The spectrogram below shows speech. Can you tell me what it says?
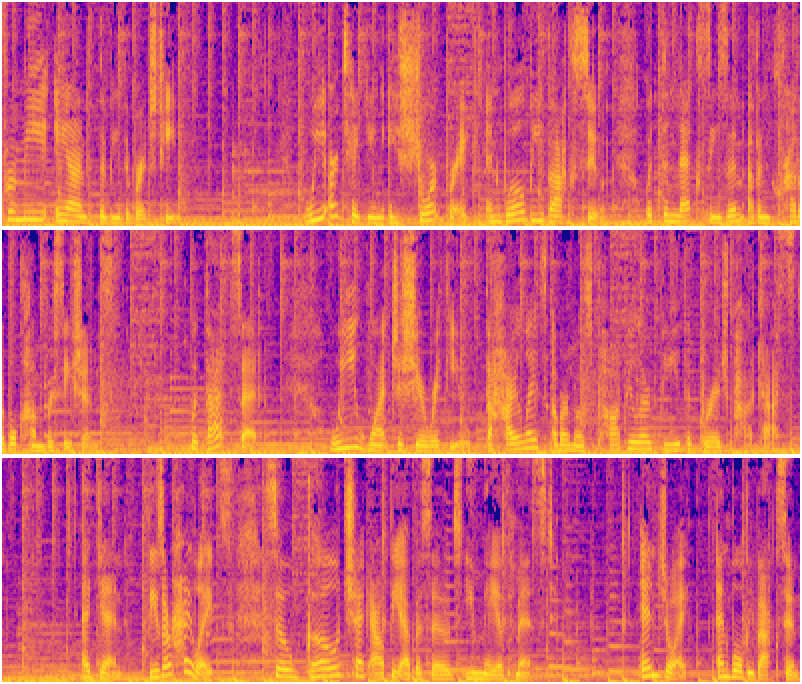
for me and the Be the Bridge team. We are taking a short break and we'll be back soon with the next season of incredible conversations. With that said, we want to share with you the highlights of our most popular Be the Bridge podcast. Again, these are highlights, so go check out the episodes you may have missed. Enjoy, and we'll be back soon.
